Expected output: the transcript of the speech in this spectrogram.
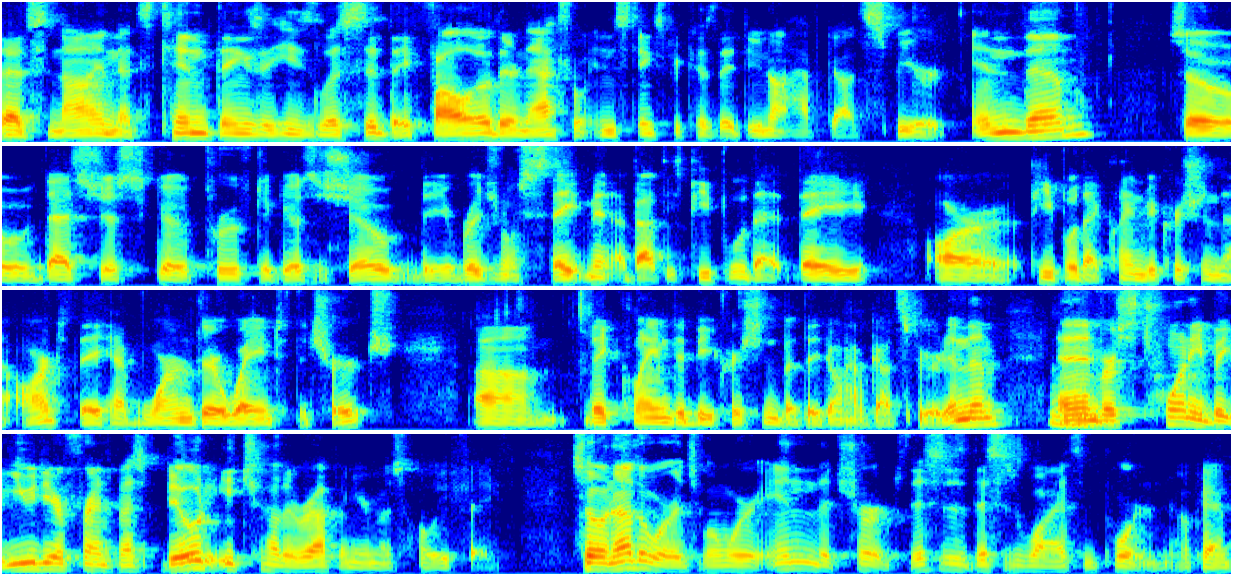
that's nine. That's 10 things that he's listed. They follow their natural instincts because they do not have God's spirit in them. So that's just go, proof that goes to show the original statement about these people that they are people that claim to be Christian that aren't. They have wormed their way into the church. Um, they claim to be Christian, but they don't have God's spirit in them. And then Mhm. verse 20, but you, dear friends, must build each other up in your most holy faith. So in other words, when we're in the church, this is this is why it's important, okay?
